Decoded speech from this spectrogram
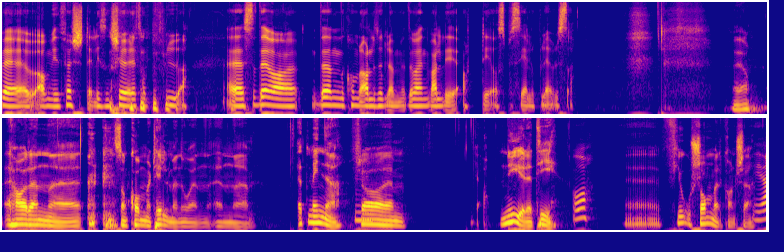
av min første liksom, kjøre på flua. Så det var, den kommer alle til å glemme. Det var en veldig artig og spesiell opplevelse. Ja. Jeg har en eh, som kommer til med nå, en, en, eh, et minne fra eh, ja, nyere tid. Å, Eh, fjor sommer, kanskje. ja.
